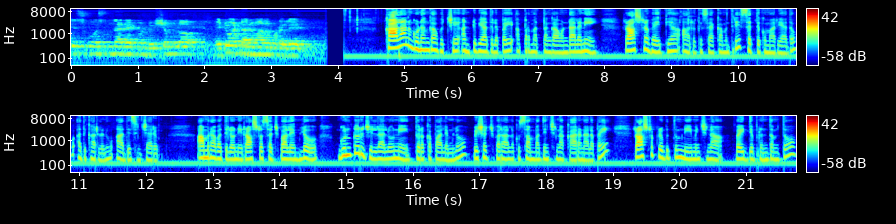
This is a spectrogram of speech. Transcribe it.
తీసుకువస్తుంది అనేటువంటి విషయంలో ఎటువంటి అనుమానం కూడా లేదు. కాలానుగుణంగా వచ్చే అంటువ్యాధులపై అప్రమత్తంగా ఉండాలని రాష్ట్ర వైద్య ఆరోగ్య శాఖ మంత్రి సత్యకుమార్ యాదవ్ అధికారులను ఆదేశించారు. అమరావతిలోని రాష్ట్ర సచివాలయంలో గుంటూరు జిల్లాలోని తురకపాలెంలో విషజ్వరాలకు సంబంధించిన కారణాలపై రాష్ట్ర ప్రభుత్వం నియమించిన వైద్య బృందంతో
